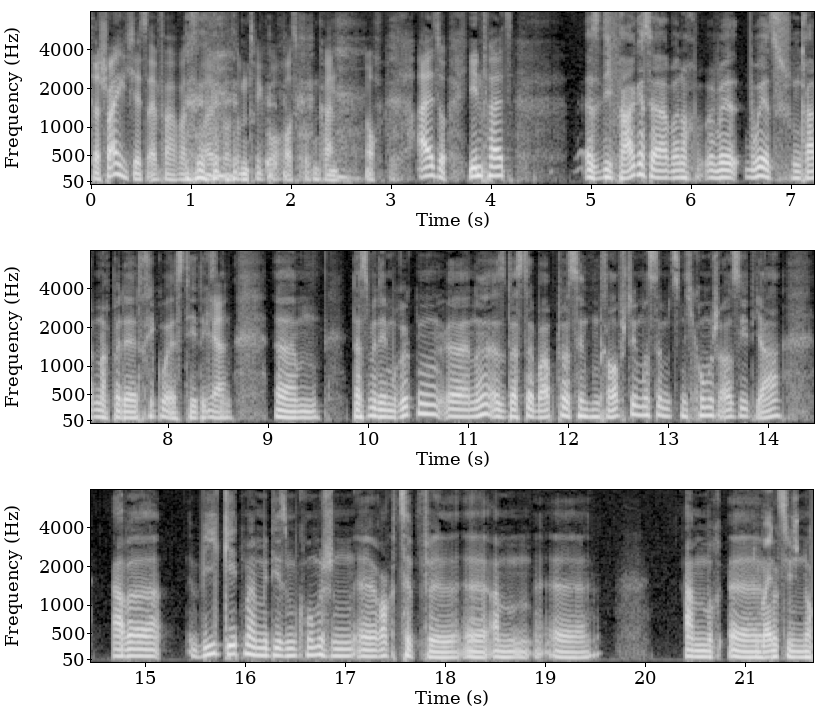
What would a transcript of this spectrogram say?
Da schweige ich jetzt einfach, was man aus dem Trikot rausgucken kann. Noch. Also, jedenfalls, Also die Frage ist ja aber noch, wo wir wo wir jetzt schon gerade noch bei der Trikotästhetik Ja. sind, ähm, das mit dem Rücken, äh, ne, also dass da überhaupt was hinten draufstehen muss, damit es nicht komisch aussieht, ja. Aber wie geht man mit diesem komischen äh, Rockzipfel äh, am, äh, am äh, Du meinst die, Rücken die noch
